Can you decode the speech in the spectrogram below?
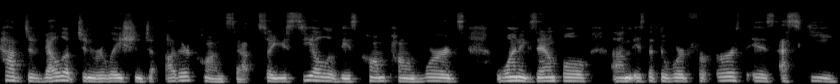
have developed in relation to other concepts. So you see all of these compound words. One example um, is that the word for earth is aski,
